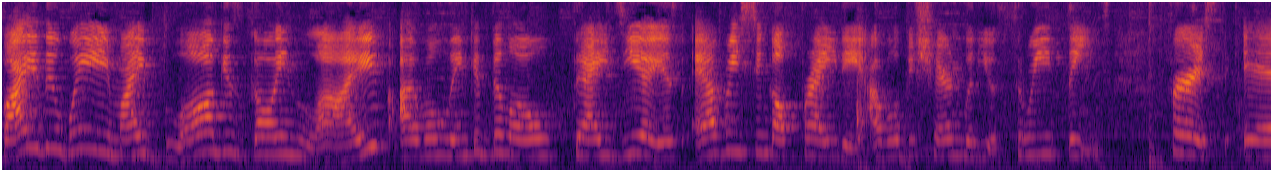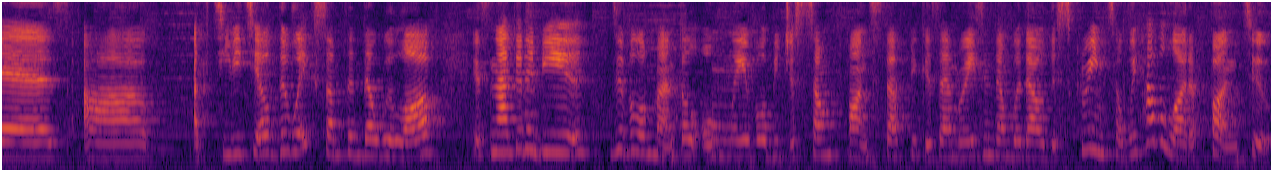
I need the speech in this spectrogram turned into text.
By the way, my blog is going live. I will link it below. The idea is every single Friday, I will be sharing with you three things. First is uh, activity of the week, something that we love. It's not gonna be developmental only, it will be just some fun stuff because I'm raising them without the screen, so we have a lot of fun too.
